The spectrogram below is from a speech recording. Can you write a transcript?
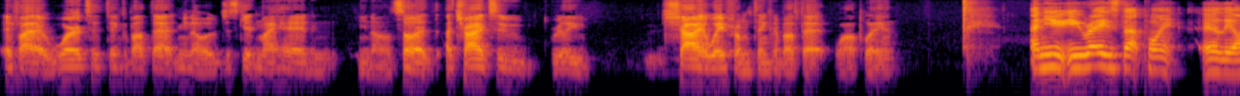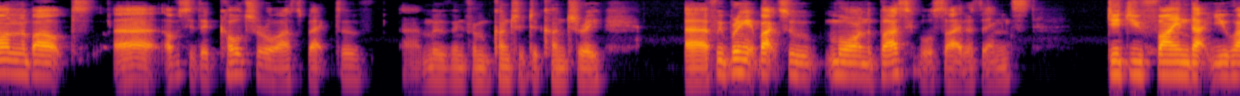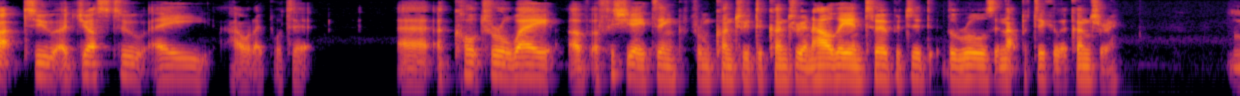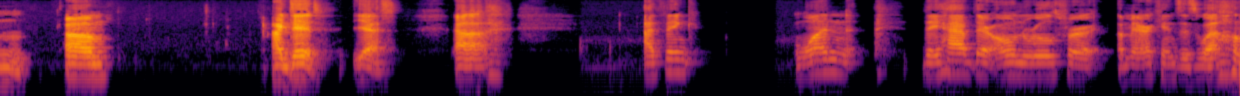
if I were to think about that, you know, just get in my head and you know, so I, I tried to really shy away from thinking about that while playing. And you you raised that point early on about uh, obviously the cultural aspect of uh, moving from country to country. Uh, if we bring it back to more on the basketball side of things, did you find that you had to adjust to a how would I put it uh, a cultural way of officiating from country to country and how they interpreted the rules in that particular country? Mm. Um, I did, yes. Uh, I think one, they have their own rules for Americans as well.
